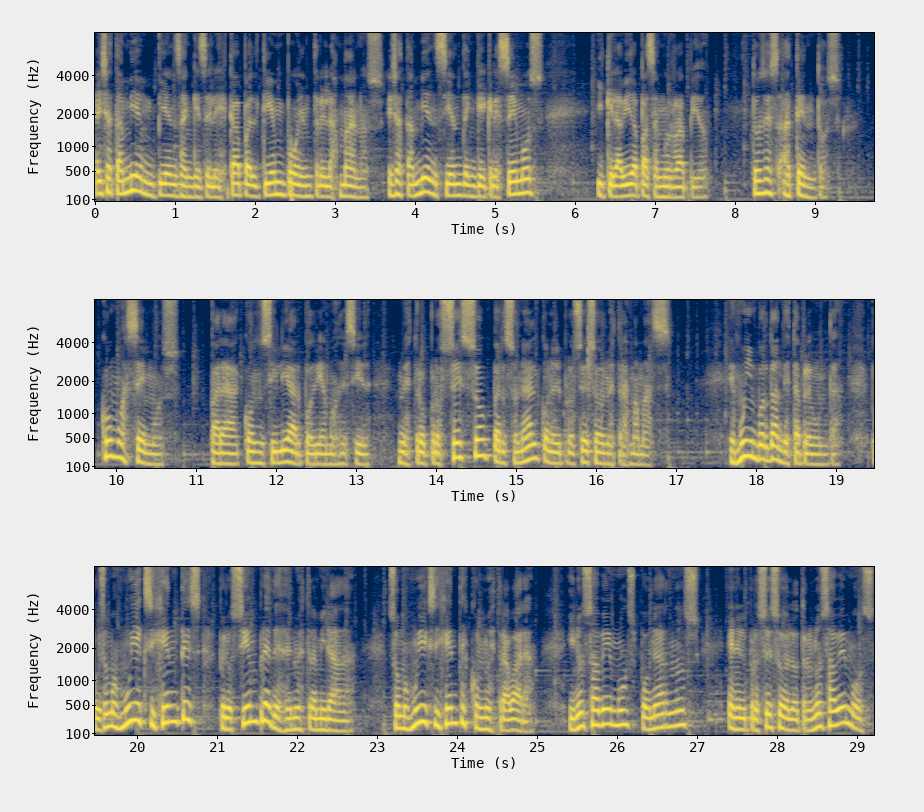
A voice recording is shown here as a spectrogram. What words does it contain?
Ellas también piensan que se les escapa el tiempo entre las manos. Ellas también sienten que crecemos y que la vida pasa muy rápido. Entonces, atentos. ¿Cómo hacemos para conciliar, podríamos decir, nuestro proceso personal con el proceso de nuestras mamás? Es muy importante esta pregunta, porque somos muy exigentes, pero siempre desde nuestra mirada. Somos muy exigentes con nuestra vara y no sabemos ponernos en el proceso del otro, no sabemos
